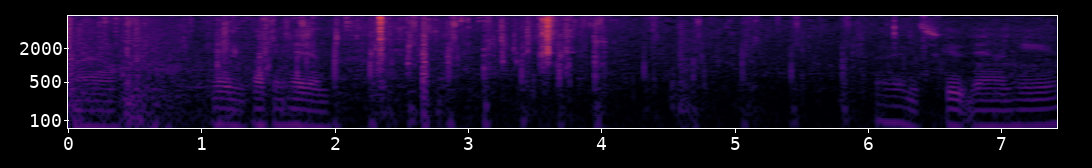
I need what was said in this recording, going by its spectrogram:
Wow. Can't even fucking hit him. Go ahead and scoot down here.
